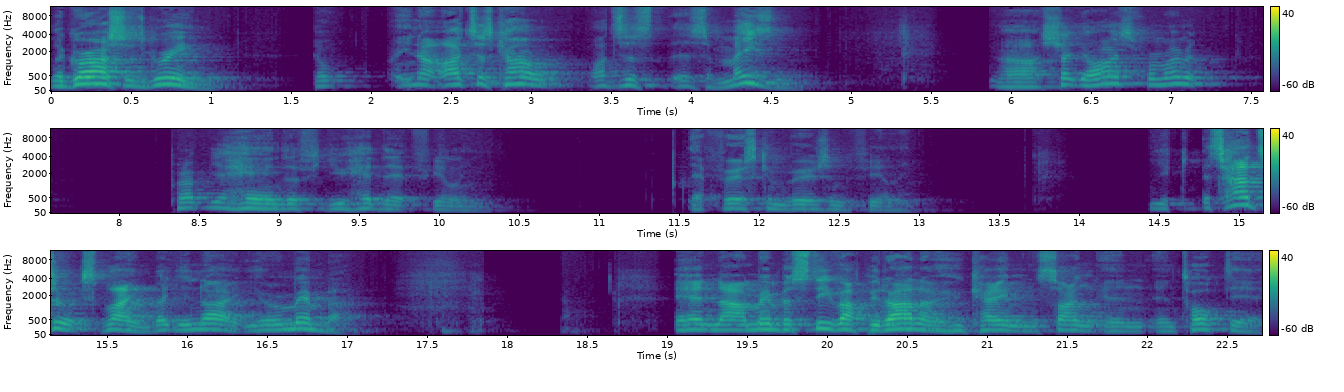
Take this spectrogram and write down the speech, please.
the grass is green. You know, I just can't, I just, it's amazing. Uh, shut your eyes for a moment. Put up your hand if you had that feeling, that first conversion feeling. You, it's hard to explain, but you know, you remember. And I remember Steve Apirana, who came and sung and, and talked there,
